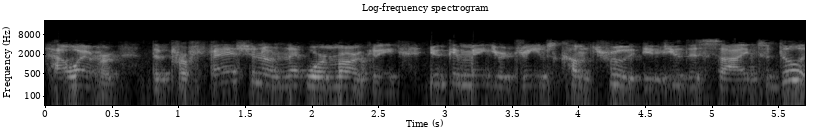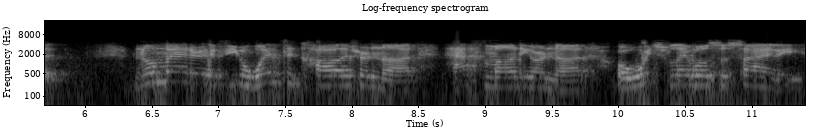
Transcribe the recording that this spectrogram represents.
However, the profession of network marketing, you can make your dreams come true if you decide to do it. No matter if you went to college or not, have money or not, or which level of society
